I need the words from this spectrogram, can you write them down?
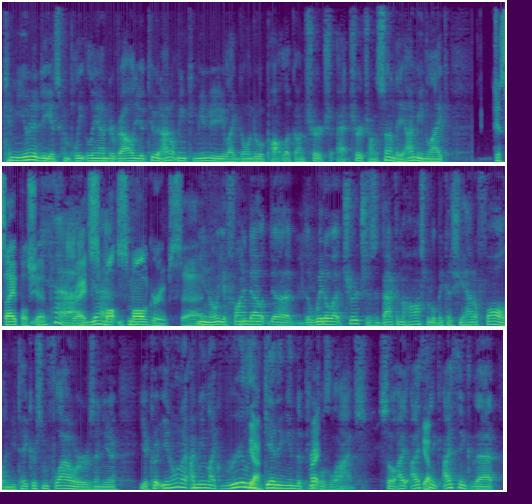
community is completely undervalued too. And I don't mean community like going to a potluck on church at church on Sunday. I mean like Discipleship. Yeah, Right. yeah. Small small groups. Uh, you know, you find out uh, the widow at church is back in the hospital because she had a fall, and you take her some flowers, and you you could you know what I, I mean, like really Yeah. getting into people's lives. So I, I think I think that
